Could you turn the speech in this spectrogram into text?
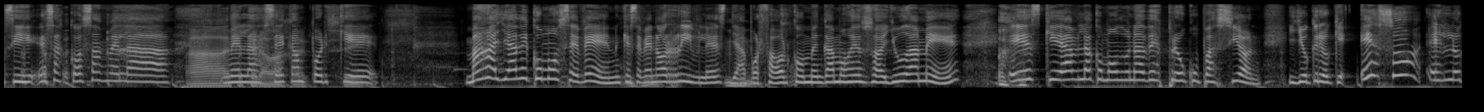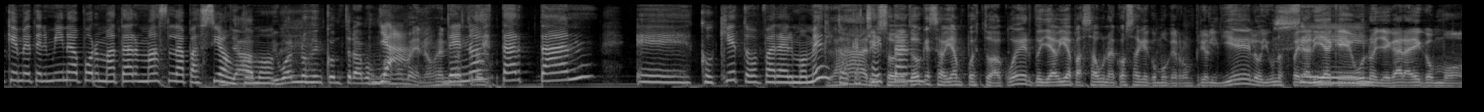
Sí, esas cosas me, la, Ah, me las la secan porque... Más allá de cómo se ven, que se ven horribles, ya por favor convengamos eso, ayúdame, es que habla como de una despreocupación. Y yo creo que eso es lo que me termina por matar más la pasión. Ya, como, igual nos encontramos ya, más o menos. en de no estar tan eh, coqueto para el momento, Claro, ¿cachai? y sobre Tan- todo que se habían puesto de acuerdo, ya había pasado una cosa que como que rompió el hielo y uno esperaría Sí. que uno llegara ahí como...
